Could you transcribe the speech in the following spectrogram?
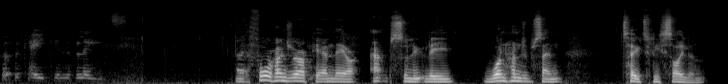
Put the cake in the blades. And at 400 RPM, they are absolutely 100% totally silent.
